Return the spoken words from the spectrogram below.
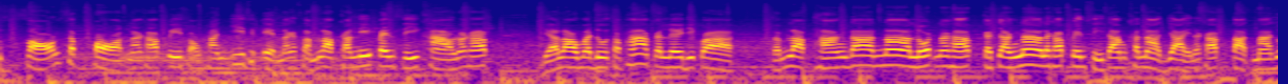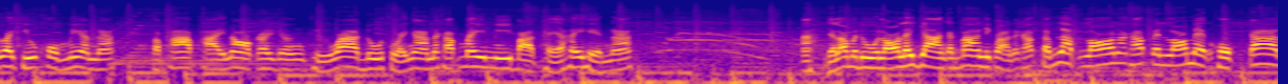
1.2 Sport นะครับ ปี 2021 นะครับสำหรับคันนี้เป็นสีขาวนะครับ เดี๋ยวเรามาดูสภาพกันเลยดีกว่าสำหรับทางด้านหน้ารถนะครับ กระจังหน้านะครับเป็นสีดำขนาดใหญ่นะครับ ตัดมาด้วยคิ้วโครเมียมนะ สภาพภายนอกก็ยังถือว่าดูสวยงามนะครับ ไม่มีบาดแผลให้เห็นนะ อะเดี๋ยวเรามาดูล้อและยางกันบ้างดีกว่านะครับสำหรับล้อนะครับเป็นล้อแม็ก6ก้าน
